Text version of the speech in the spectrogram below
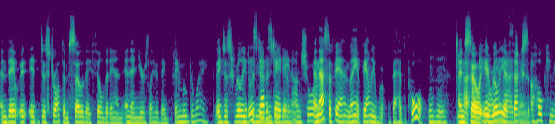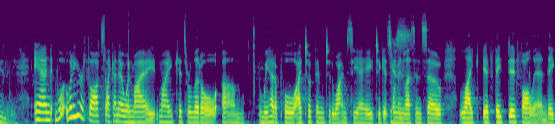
and they it, it distraught them so they filled it in, and then years later they, they moved away. They just really It couldn't is even devastating, there. I'm sure. And that's the family family that had the pool, and I- I so it really affects a whole community. And what, what are your thoughts? Like I know when my my kids were little, um, and we had a pool, I took them to the YMCA to get swimming Yes. lessons. So, like if they did fall in, they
